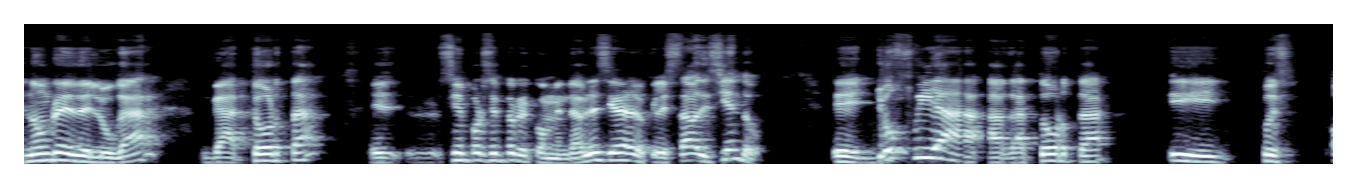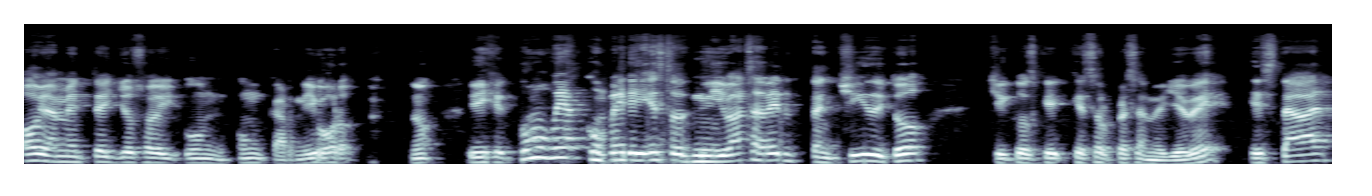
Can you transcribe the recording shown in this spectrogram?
nombre del lugar, Gatorta, 100% recomendable, si era lo que le estaba diciendo. Eh, yo fui a, Gatorta y pues obviamente yo soy un, carnívoro, ¿no? Y dije, ¿cómo voy a comer eso? Ni vas a ver tan chido y todo. Chicos, qué, sorpresa me llevé. Estaban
